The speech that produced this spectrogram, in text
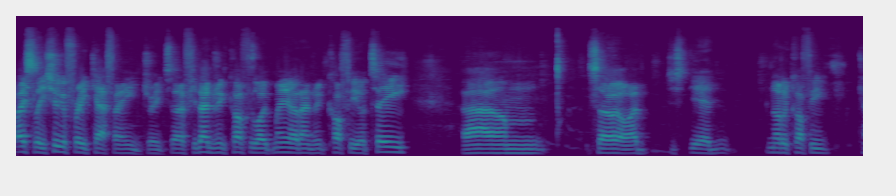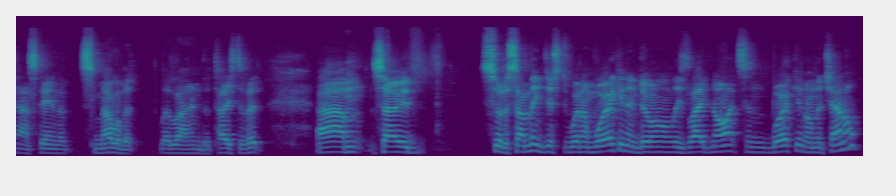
basically sugar-free caffeine drink. So if you don't drink coffee like me, I don't drink coffee or tea. Um, so I just yeah, not a coffee. Can't stand the smell of it, let alone the taste of it. Um, so sort of something just when I'm working and doing all these late nights and working on the channel.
